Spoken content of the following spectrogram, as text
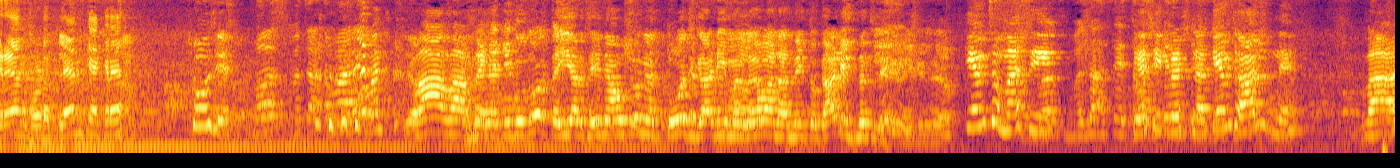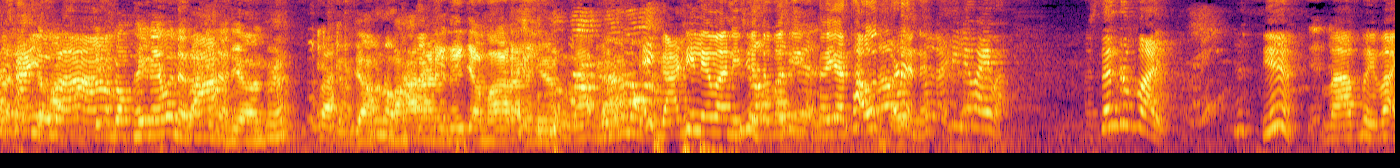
ક્રેન થોડો પ્લેન કે ક્રેન? શું છે? બસ મજા તમારે? વાહ વાહ અમને કીધું તો તૈયાર થઈને આવશો ને તો જ ગાડી માં લેવાના નહીં તો ગાડી જ નથી લેવી. કેમ છો માસી? મજા છે જય શ્રી કૃષ્ણ. કેમ છો? સારું જ ને? વાહ છાયું વાહ ટિકટોક થઈને આવ્યા ને રાણીના જેવા હે? વાહ. એકદમ જા, મહારાણી થઈ ગયા મહારાણી એ ગાડી લેવાની છે તો પછી તૈયાર થવું જ પડે ને. ગાડી લેવા આવ્યા. સનરૂફ વાળી હે? વાહ ભાઈ વાહ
